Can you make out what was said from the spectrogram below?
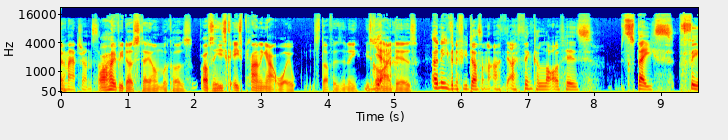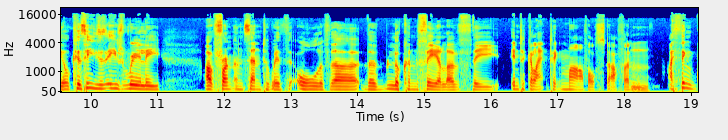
imagine so. Well, I hope he does stay on because obviously he's he's planning out what it, stuff, isn't he? He's got Yeah. ideas. and even if he doesn't, I, th- I think a lot of his space feel because he's he's really up front and center with all of the the look and feel of the intergalactic Marvel stuff, and Mm. I think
